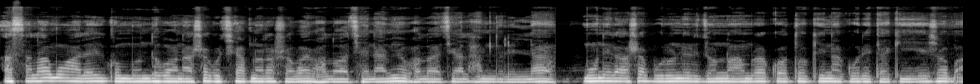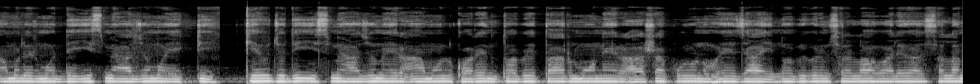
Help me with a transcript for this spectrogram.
আসসালামু আলাইকুম বন্ধুগণ, আশা করছি আপনারা সবাই ভালো আছেন, আমিও ভালো আছি, আলহামদুলিল্লাহ। মনের আশা পূরণের জন্য আমরা কত কি না করে থাকি, এসব আমলের মধ্যে ইসমে আজমও একটি। কেউ যদি ইসমে আজমের আমল করেন, তবে তার মনের আশা পূরণ হয়ে যায়। নবী করিম সাল্লাহ আলাইসাল্লাম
